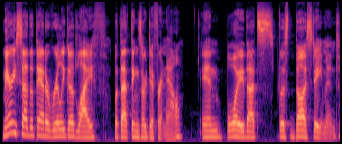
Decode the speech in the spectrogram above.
Meri said that they had a really good life, but that things are different now. And boy, that's the the statement.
